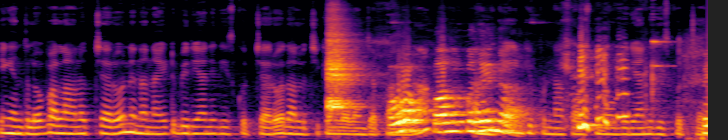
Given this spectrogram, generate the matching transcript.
ఇంక ఇంతలోపు వాళ్ళ నాన్న వచ్చారు నిన్న నైట్ బిర్యానీ తీసుకొచ్చారు దానిలో చికెన్ లేదని చెప్పారు ఇంక ఇప్పుడు నా కోసం బిర్యానీ తీసుకొచ్చారు.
